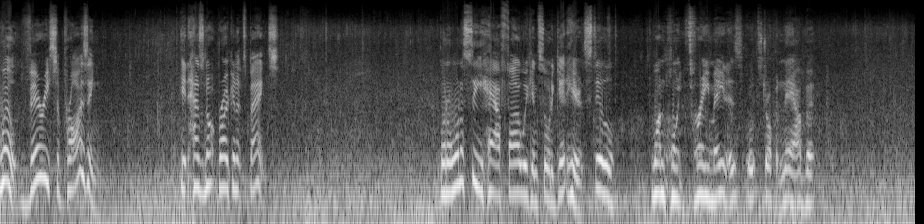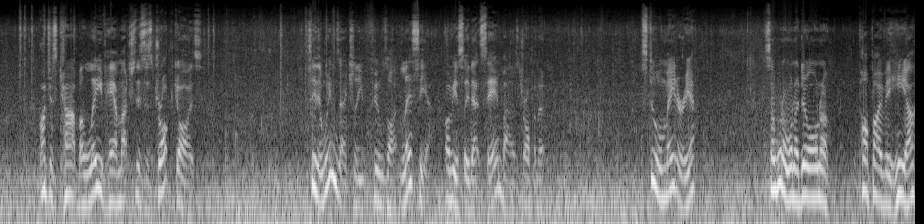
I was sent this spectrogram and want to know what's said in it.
Well, very surprising. It has not broken its banks. But I want to see how far we can sort of get here. It's still 1.3 meters. Well, it's dropping now, but I just can't believe how much this has dropped, guys. See, the wind's actually feels like less here. Obviously, that sandbar is dropping it. Still a meter here. So what I want to do, I want to pop over here,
